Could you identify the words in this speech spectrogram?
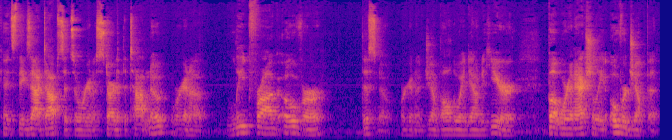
Okay, it's the exact opposite. So we're going to start at the top note. We're going to leapfrog over this note. We're going to jump all the way down to here, but we're going to actually overjump it.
